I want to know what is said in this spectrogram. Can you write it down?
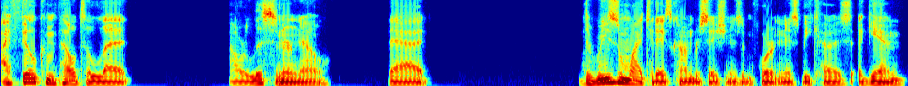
I feel compelled to let our listener know that the reason why today's conversation is important is because, again,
